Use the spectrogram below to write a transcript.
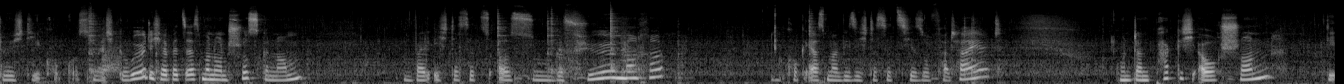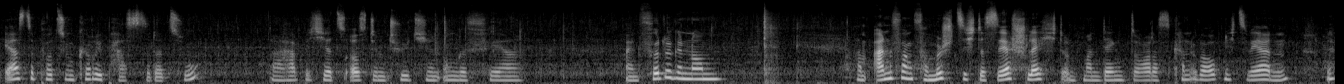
durch die Kokosmilch gerührt. Ich habe jetzt erstmal nur einen Schuss genommen, weil ich das jetzt aus dem Gefühl mache. Guck erstmal, wie sich das jetzt hier so verteilt. Und dann packe ich auch schon die erste Portion Currypaste dazu. Da habe ich jetzt aus dem Tütchen ungefähr ein Viertel genommen. Am Anfang vermischt sich das sehr schlecht und man denkt, oh, das kann überhaupt nichts werden.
